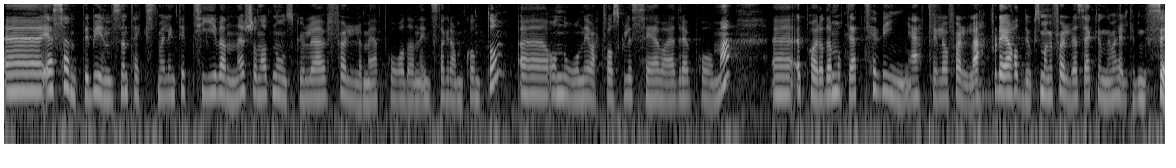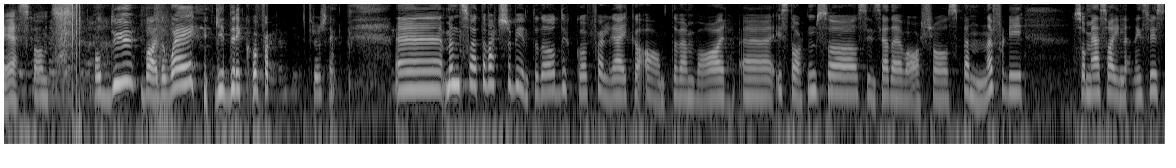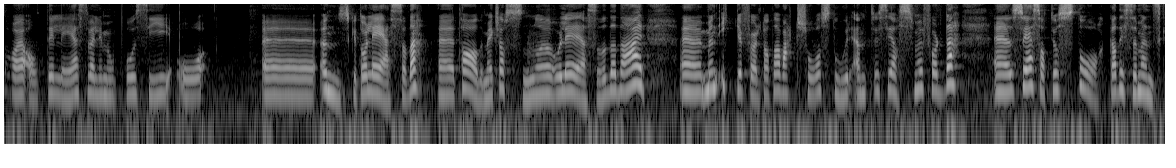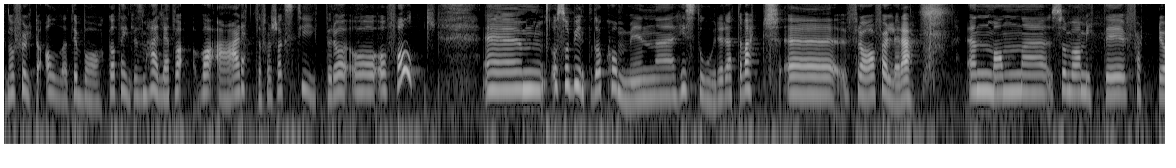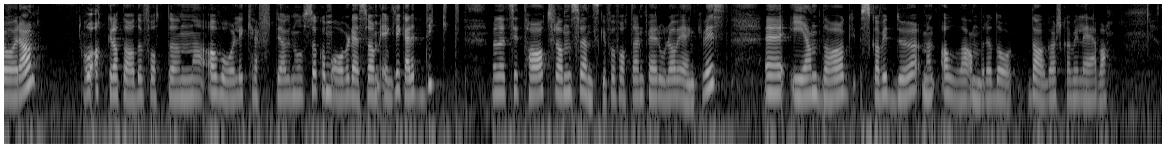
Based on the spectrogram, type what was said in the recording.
Uh, jeg sendte i begynnelsen en tekstmelding til ti venner, sånn at noen skulle følge med på den Instagram-kontoen. og noen i hvert fall skulle se hva jeg drev på med. Et par av dem måtte jeg tvinge til å følge. For jeg hadde jo ikke så mange følgere, så jeg kunne jo hele tiden se sånn Og du, by the way, gidder ikke å følge mitt prosjekt. Eh, men så etter hvert så begynte det å dukke opp følgere jeg ikke ante hvem var. Eh, I starten så syns jeg det var så spennende, fordi som jeg sa innledningsvis, så har jeg alltid lest veldig mye poesi og eh, ønsket å lese det. Eh, ta det med i klassen og, og lese det, det der. Eh, men ikke følt at det har vært så stor entusiasme for det. Eh, så jeg satt jo og stalka disse menneskene og fulgte alle tilbake og tenkte liksom, herlighet, hva, hva er dette for slags typer og, og, og folk? Um, og så begynte det å komme inn uh, historier etter hvert uh, fra følgere. En mann uh, som var midt i 40-åra og akkurat da hadde fått en alvorlig kreftdiagnose, kom over det som egentlig ikke er et dikt, men et sitat fra den svenske forfatteren Per Olav Enquist. En dag skal vi dø, men alle andre dager skal vi leve.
